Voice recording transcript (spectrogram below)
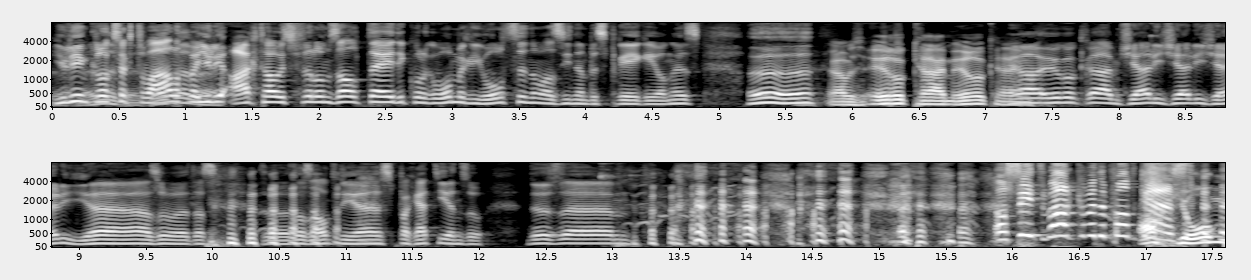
jullie in dat- 12 dat- met jullie arthouse films altijd. Ik wil gewoon mijn rioolcinema zien en bespreken, jongens. Eh. Ja, dus Eurocrime, Eurocrime. Ja, Eurocrime, jelly, jelly, jelly. Ja, zo, dat, is, zo, dat is Anthony, hè, spaghetti en zo. Dus, ehm Assit, welkom in de podcast! Ach, jong.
